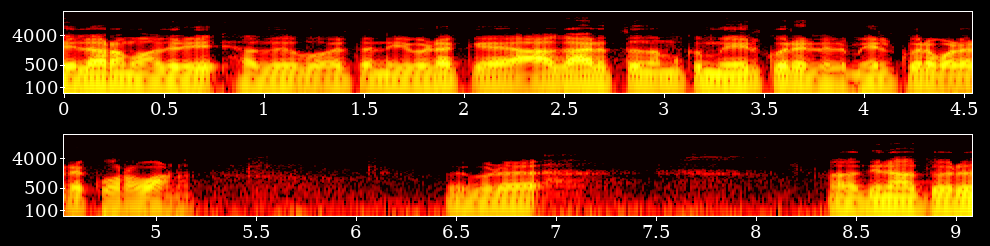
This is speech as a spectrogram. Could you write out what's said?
ഏലറ മാതിരി. അതുപോലെ തന്നെ ഇവിടെയൊക്കെ ആ കാലത്ത് നമുക്ക് മേൽക്കൂര ഇല്ലല്ലോ മേൽക്കൂര വളരെ കുറവാണ്. ഇവിടെ അതിനകത്തൊരു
